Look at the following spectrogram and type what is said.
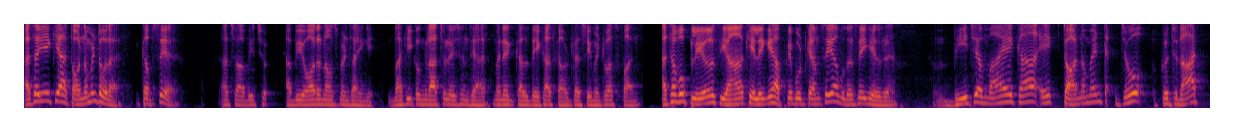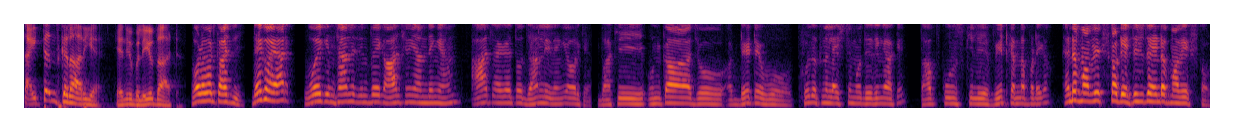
अच्छा ये क्या टूर्नामेंट हो रहा है? कब से है? अच्छा अभी अभी और अनाउंसमेंट्स आएँगे। बाकी कंग्रेचुलेशन यार। मैंने कल देखा स्काउट का स्ट्रीम इट वाज फन अच्छा वो प्लेयर्स यहाँ खेलेंगे आपके बूट कैंप से या उधर से ही खेल रहे हैं? बीच का एक टूर्नामेंट जो गुजरात टाइटंस करा रही है। Can you believe that what about काशदी देखो यार, वो एक इंसान है जिन पे एक आँच नहीं आन देंगे हम। आज आ गए तो जान ले लेंगे और क्या। बाकी उनका जो अपडेट है, वो खुद अपने लाइव स्ट्रीम में दे देंगे आके। तो आपको उसके लिए वेट करना पड़ेगा। End of Mavi Scout this is the end of Mavi Scout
